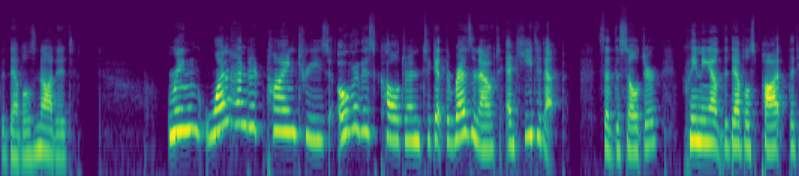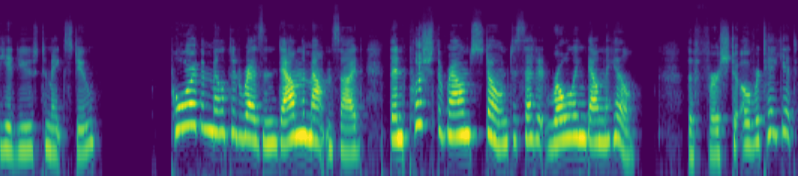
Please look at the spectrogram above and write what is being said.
The devils nodded. Ring 100 pine trees over this cauldron to get the resin out and heat it up, said the soldier, cleaning out the devil's pot that he had used to make stew. Pour the melted resin down the mountainside, then push the round stone to set it rolling down the hill. The first to overtake it,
